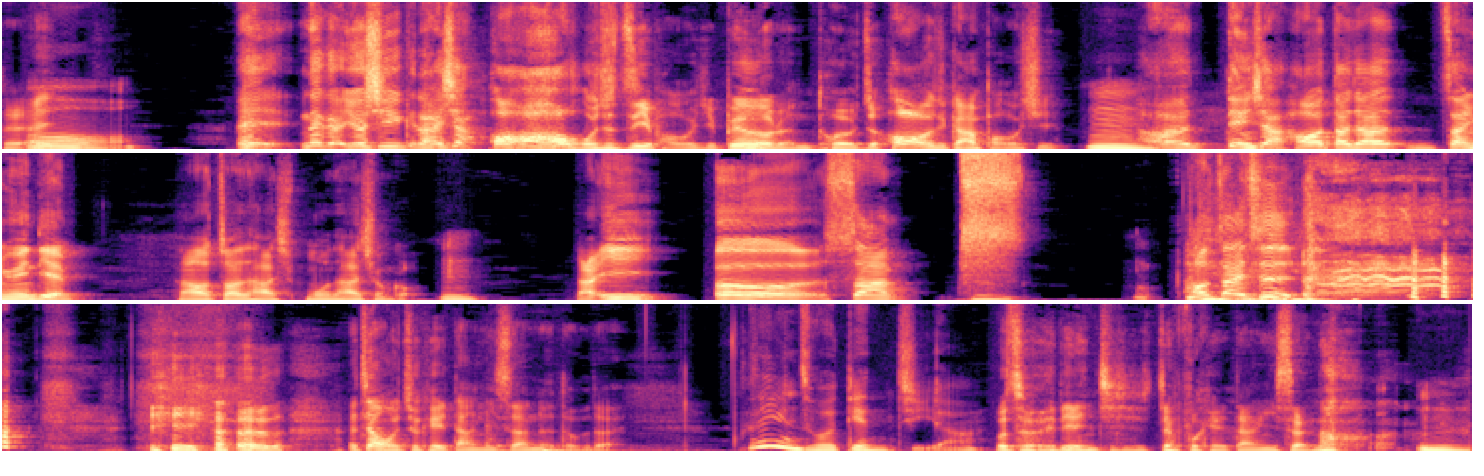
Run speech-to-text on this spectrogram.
对，哦。哎，那个尤其来一下，好好好，我就自己跑过去，不用有人推，我就好，我就赶快跑过去。嗯，好，垫一下，好，大家站远一点，然后抓着他，摸他胸口。嗯，来，一二三，好，再次，一二，这样我就可以当医生了，对不对？可是你只会电击啊？我只会电击，这样不可以当医生哦。嗯，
